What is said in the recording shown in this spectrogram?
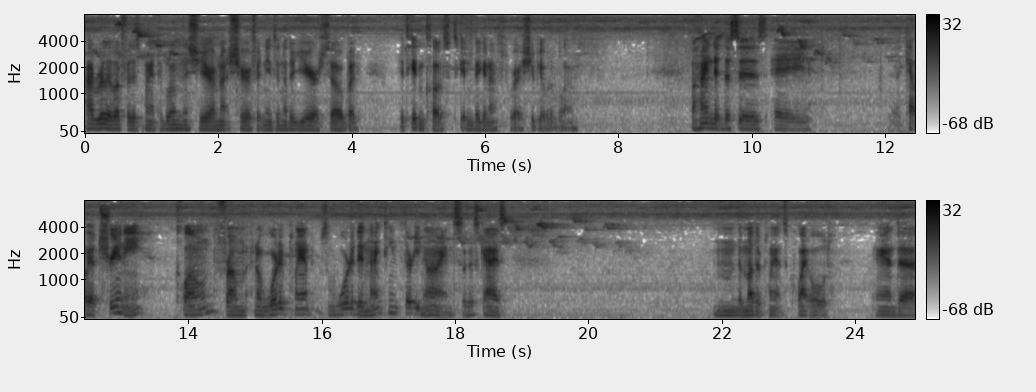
I really love for this plant to bloom this year. I'm not sure if it needs another year or so, but it's getting close. It's getting big enough to where it should be able to bloom. Behind it, this is a Trianae clone from an awarded plant. It was awarded in 1939. So this guy's, mm, the mother plant's quite old. And uh,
